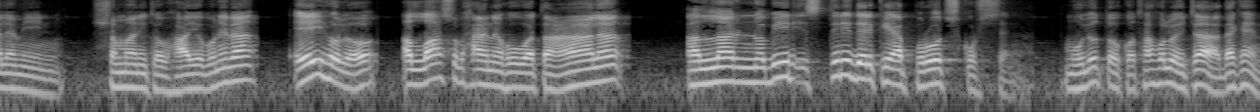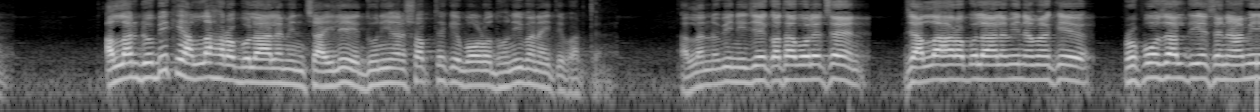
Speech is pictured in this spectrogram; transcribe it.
আলামিন। সম্মানিত ভাই বোনেরা, এই হলো আল্লাহ সুবহানাহু ওয়া তাআলা আল্লাহর নবীর স্ত্রীদেরকে অ্যাপ্রোচ করছেন। মূলত কথা হলো এটা, দেখেন, আল্লাহর নবীকে আল্লাহ রব্বুল আলমিন চাইলে দুনিয়ার সব থেকে বড় ধনী বানাইতে পারতেন। আল্লাহ নবী নিজে কথা বলেছেন যে আল্লাহ রব্বুল আলমিন আমাকে প্রপোজাল দিয়েছেন, আমি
